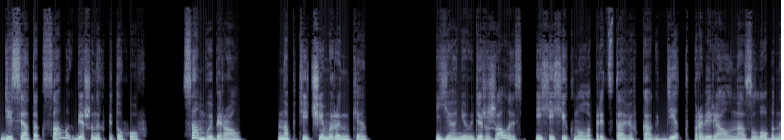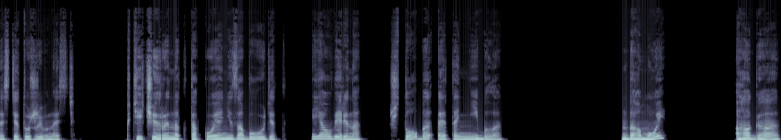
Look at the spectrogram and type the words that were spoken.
десяток самых бешеных петухов. Сам выбирал. На птичьем рынке. Я не удержалась и хихикнула, представив, как дед проверял на злобность эту живность. Птичий рынок такое не забудет. Я уверена, что бы это ни было. «Домой?» «Ага,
